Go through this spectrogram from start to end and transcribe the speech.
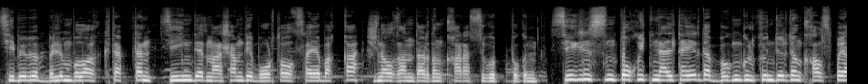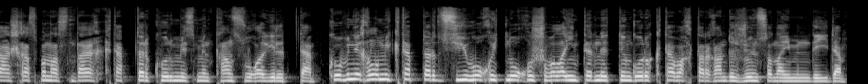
Себебі білім бұлағы кітаптан зейіндерін ашам деп орталық саябаққа жиналғандардың қарасы көп бүгін. Сегізінші сыныпта оқитын әлтайыр да бүгінгі үлкендерден қалыспай ашық аспан астындағы кітаптар көрмесімен танысуға келіпті. Көбіне ғылыми кітаптарды сүйіп оқитын оқушы бала интернеттен гөрі кітап ақтарғанды жөн санаймын дейді.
